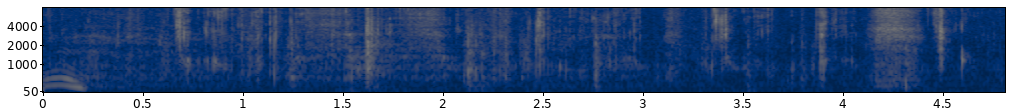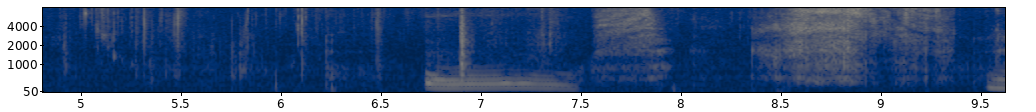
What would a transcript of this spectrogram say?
อืมโอ้อื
